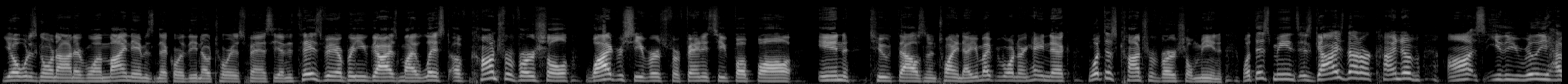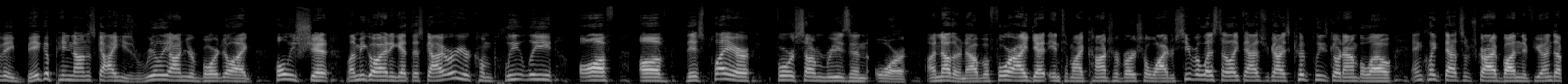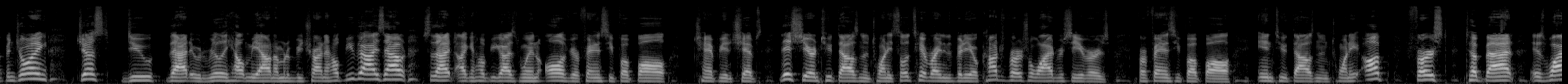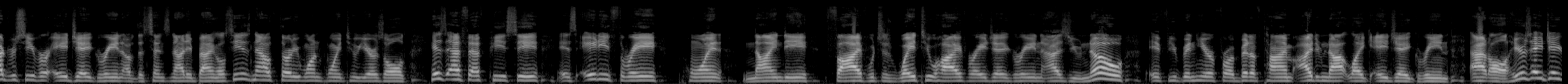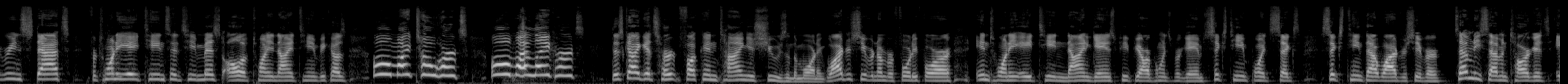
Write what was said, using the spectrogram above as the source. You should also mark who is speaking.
Speaker 1: Yo, what is going on, everyone? My name is Nick, or the Notorious Fantasy, and in today's video, I'm bringing you guys my list of controversial wide receivers for fantasy football in 2020. Now, you might be wondering, hey, Nick, what does controversial mean? What this means is guys that are kind of on, either you really have a big opinion on this guy, he's really on your board, you're like, holy shit, let me go ahead and get this guy, or you're completely off of this player for some reason or another. Now, before I get into my controversial wide receiver list, I'd like to ask you guys could please go down below and click that subscribe button. If you end up enjoying, just do that. It would really help me out. I'm going to be trying to help you guys out so that I can help you guys win all of your fantasy football championships this year in 2020. So let's get right into the video. Controversial wide receivers for fantasy football in 2020. Up first to bat is wide receiver AJ Green of the Cincinnati Bengals. He is now 31.2 years old. His FFPC is 83. 0.95, which is way too high for AJ Green. As you know, if you've been here for a bit of time, I do not like AJ Green at all. Here's AJ Green's stats for 2018 since he missed all of 2019 because, oh, my toe hurts. Oh, my leg hurts. This guy gets hurt fucking tying his shoes in the morning. Wide receiver number 44 in 2018, 9 games, PPR points per game, 16.6, 16th at wide receiver, 77 targets,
